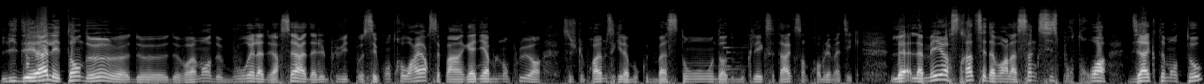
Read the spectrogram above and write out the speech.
l'idéal étant de, de, vraiment de bourrer l'adversaire et d'aller le plus vite possible. Contre Warrior c'est pas un gagnable non plus, hein. le problème c'est qu'il a beaucoup de bastons, de boucliers etc qui sont problématiques. La, la meilleure strat c'est d'avoir la 5-6 pour 3 directement tôt,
